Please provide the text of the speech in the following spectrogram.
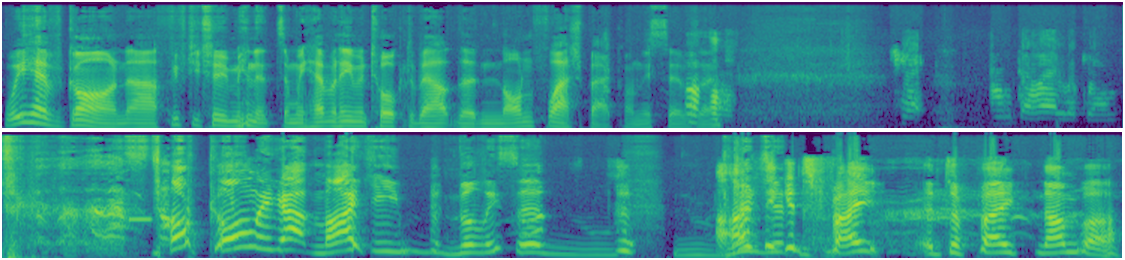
we have gone uh, 52 minutes and we haven't even talked about the non-flashback on this episode. Check dial again. Stop calling up Mikey, Melissa. I think it's fake. It's a fake number.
